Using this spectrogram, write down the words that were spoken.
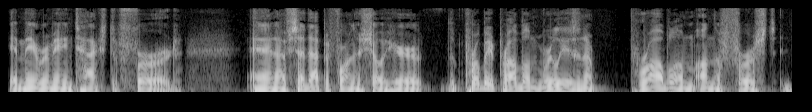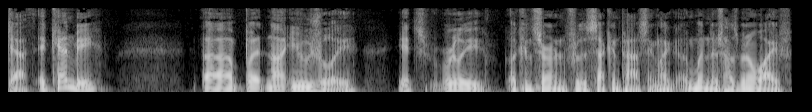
it may remain tax deferred. And I've said that before on the show here. The probate problem really isn't a problem on the first death. It can be, uh, but not usually. It's really a concern for the second passing. Like when there's husband and wife,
